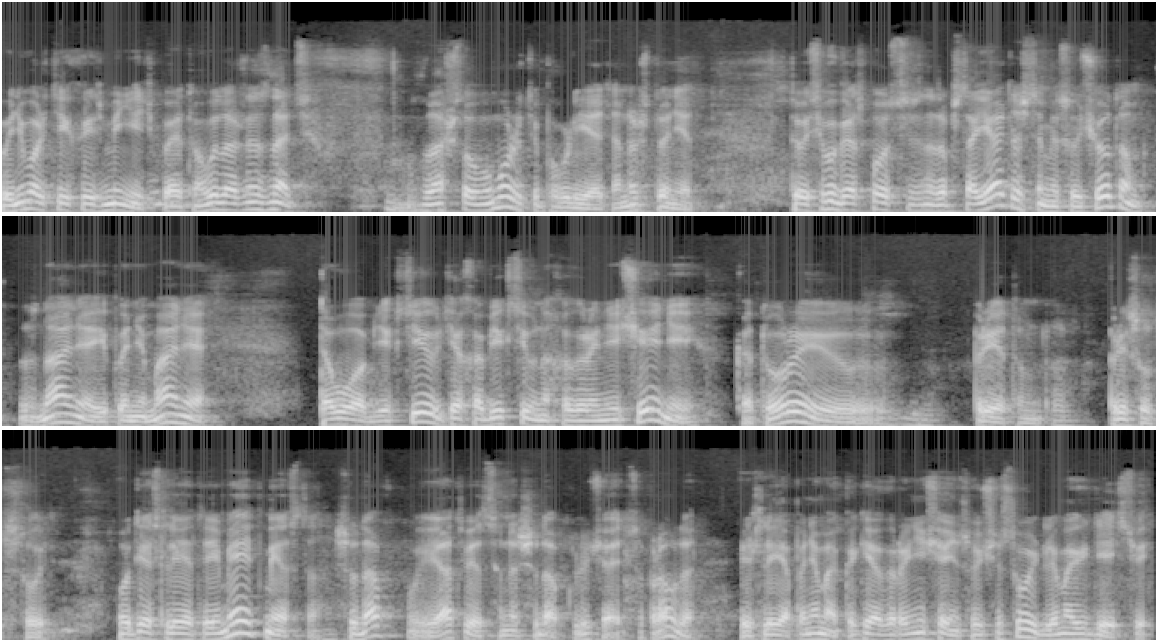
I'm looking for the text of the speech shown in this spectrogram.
Вы не можете их изменить, поэтому вы должны знать, на что вы можете повлиять, а на что нет. То есть вы господствуете над обстоятельствами с учетом знания и понимания того объектив, тех объективных ограничений, которые при этом присутствуют. Вот если это имеет место, сюда и ответственность сюда включается, правда? Если я понимаю, какие ограничения существуют для моих действий.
